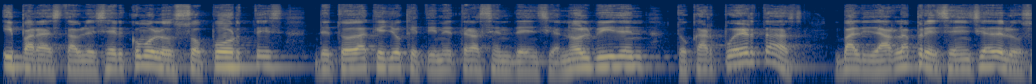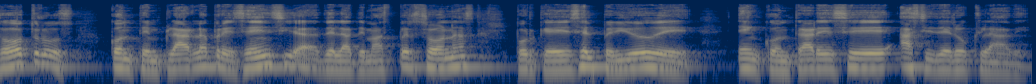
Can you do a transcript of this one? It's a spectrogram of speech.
y para establecer como los soportes de todo aquello que tiene trascendencia. No olviden tocar puertas, validar la presencia de los otros, contemplar la presencia de las demás personas, porque es el periodo de encontrar ese asidero clave.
